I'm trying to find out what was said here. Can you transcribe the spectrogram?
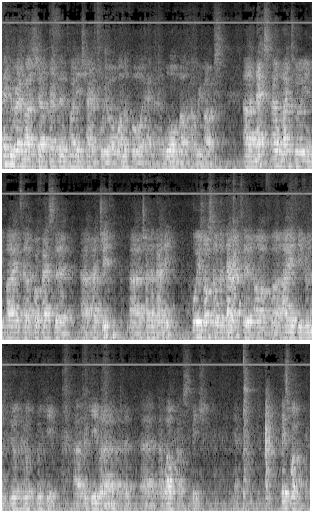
thank you very much, uh, President Tony Chan, for your wonderful and uh, warm welcome remarks. Uh, next, I would like to invite uh, Professor uh, Ajit uh, who is also the director of uh, IIT Roorkee, to give a, a, a, welcome speech. Yeah. Please welcome him.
